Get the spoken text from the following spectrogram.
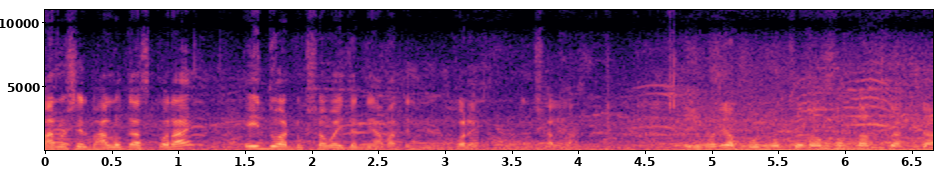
মানুষের ভালো কাজ করায়, এই দোয়াটুক সবাই জানি আমাদের করে, ইনশাল্লাহ। এই হরিরামপুর হচ্ছিল অত্যন্ত একটা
